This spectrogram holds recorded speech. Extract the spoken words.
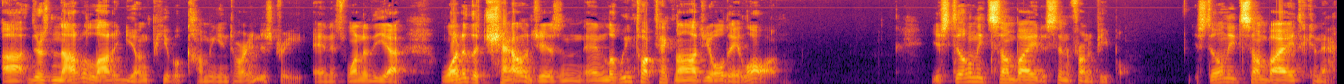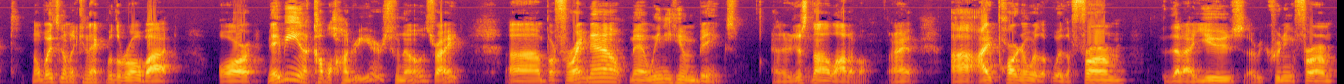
Uh, there's not a lot of young people coming into our industry, and it's one of the uh, one of the challenges. And, and look, we can talk technology all day long. You still need somebody to sit in front of people. You still need somebody to connect. Nobody's going to connect with a robot, or maybe in a couple hundred years, who knows, right? Uh, but for right now, man, we need human beings, and there's just not a lot of them. All right, uh, I partner with with a firm that I use, a recruiting firm.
